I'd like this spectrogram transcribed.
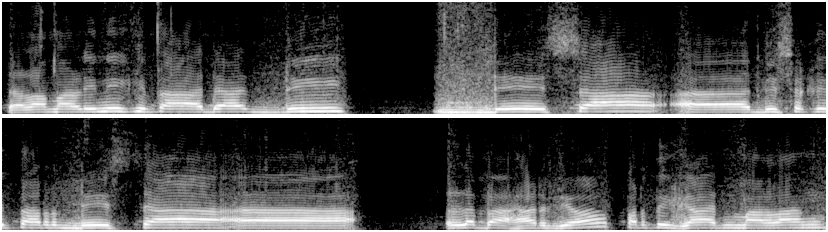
Dalam hal ini kita ada di desa uh, di sekitar desa uh, Lebak Harjo, pertigaan Malang,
